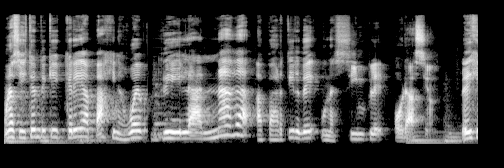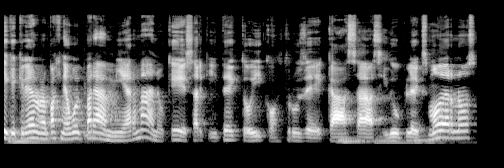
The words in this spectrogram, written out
Un asistente que crea páginas web de la nada a partir de una simple oración. Le dije que creara una página web para mi hermano, que es arquitecto y construye casas y duplex modernos,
